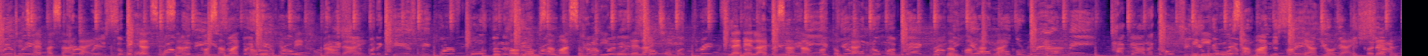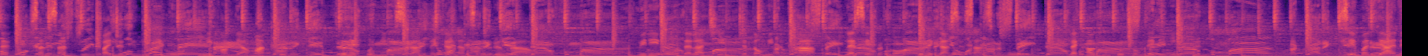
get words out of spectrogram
คุณจะใช้ภาษาใด ในการสื่อสารก็สามารถเข้าร่วมแคมเปญของเราได้ ผู้เข้าร่วมสามารถส่งวิดีโอได้หลายชิ้น และในหลายภาษาตามความต้องการของคุณเพื่อเพิ่มความหลากหลายของเนื้อหาวิดีโอสามารถมีความยาวเท่าใดก็ได้ตั้งแต่คลิปสั้นๆ ไปจนถึงวิดีโอที่มีความยาวมากขึ้น เพื่อให้คุณมีอิสระในการนำเสนอเรื่องราว วิดีโอแต่ละชิ้นจะต้องมีทั้งภาพ และเสียงประกอบเพื่อให้การสื่อสารสมบูรณ์ และเข้าถึงผู้ชมได้ดียิ่งขึ้น เสียงบรรยายใน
